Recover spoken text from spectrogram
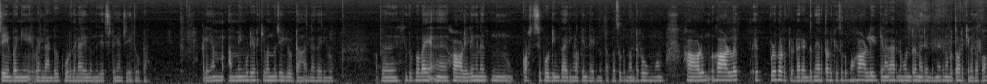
ചെയ്യുമ്പോൾ ഇനി വല്ലാണ്ട് കൂടുതലായാലും എന്ന് വിചാരിച്ചിട്ട് ഞാൻ ചെയ്തു കേട്ടോ. അല്ലെങ്കിൽ അമ്മ അമ്മയും കൂടി ഇടയ്ക്ക് വന്ന് ചെയ്യൂട്ടാ എല്ലാ കാര്യങ്ങളും. അപ്പോൾ ഇതിപ്പോൾ ഇങ്ങനെ കുറച്ച് പൊടിയും കാര്യങ്ങളൊക്കെ ഉണ്ടായിരുന്നു കേട്ടോ. അപ്പോൾ സുടുമോന്റെ റൂമും ഹാളും ഹാളിൽ എപ്പോഴും തുടയ്ക്കും കേട്ടോ. രണ്ട് നേരം തുടക്കിയ സുടുമോ ഹാളിൽ ഇരിക്കണ കാരണം കൊണ്ടാണ് രണ്ട് നേരം നമ്മൾ തുടക്കണത് അപ്പോൾ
